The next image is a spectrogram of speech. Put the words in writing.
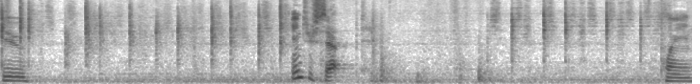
to intercept plane.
